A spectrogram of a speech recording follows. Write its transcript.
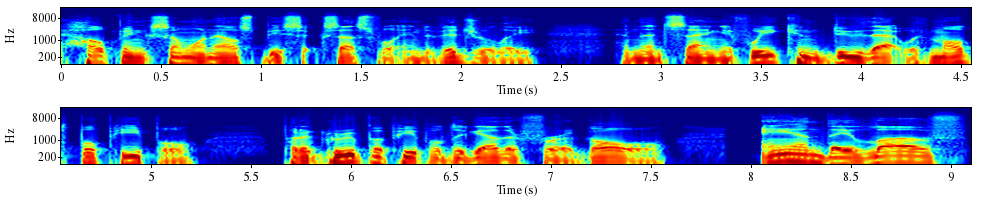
helping someone else be successful individually and then saying if we can do that with multiple people, put a group of people together for a goal and they love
